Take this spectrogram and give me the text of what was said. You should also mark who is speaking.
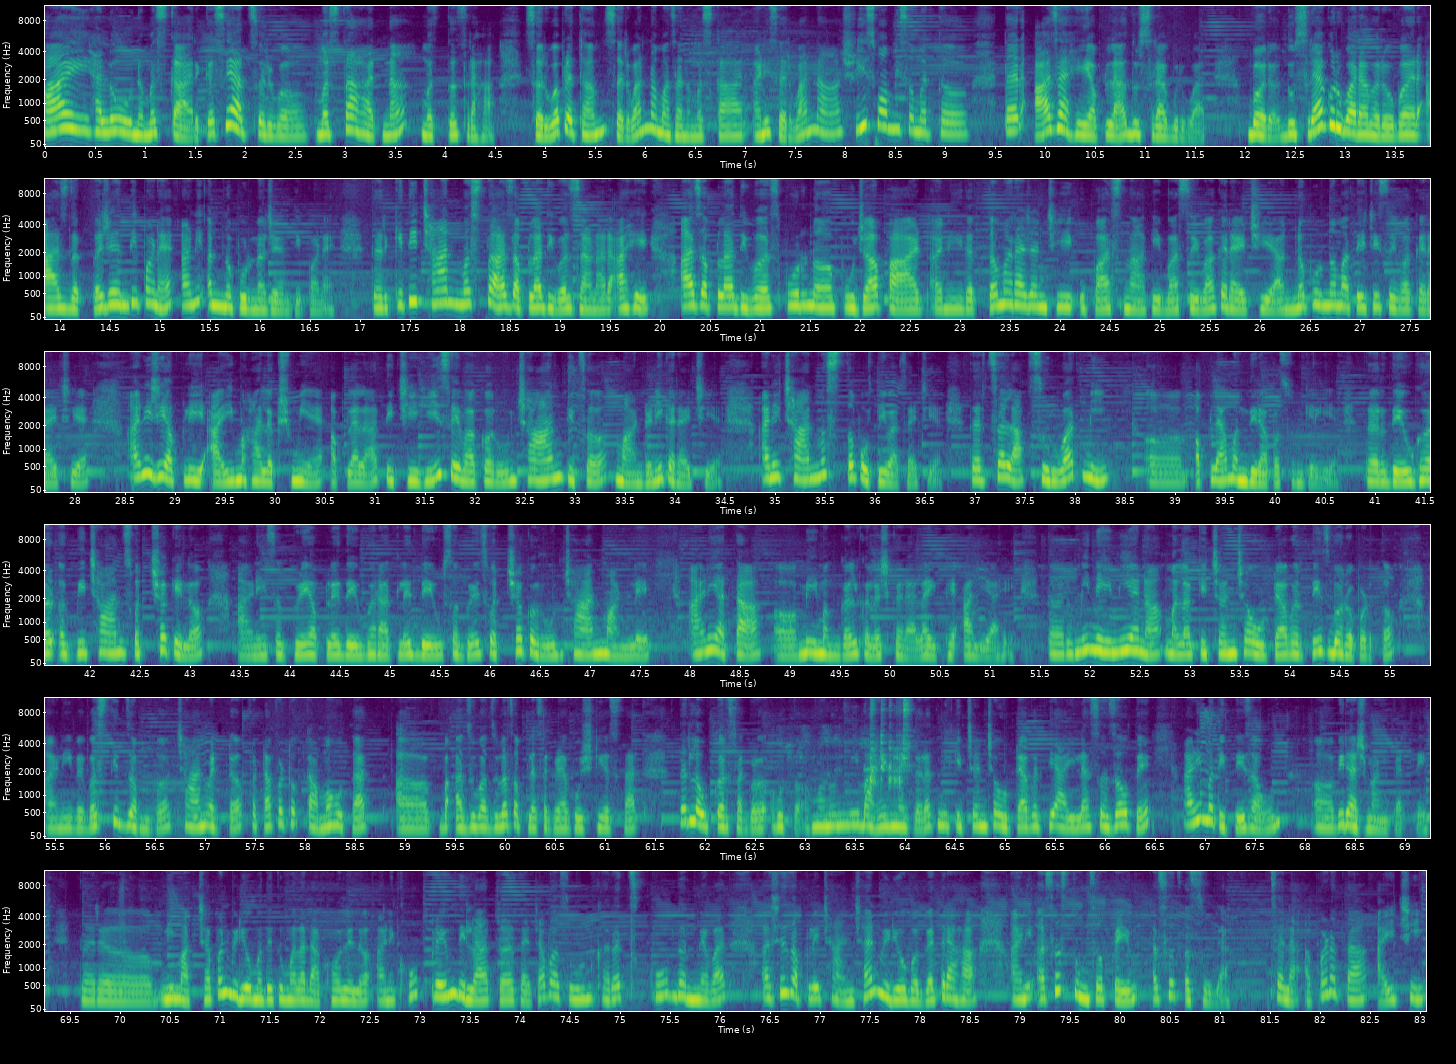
Speaker 1: Hi hello नमस्कार. कसे आहात सर्व? मस्त आहात ना? मस्तच राहा. सर्वप्रथम सर्वांना माझा नमस्कार आणि सर्वांना श्री स्वामी समर्थ. तर आज आहे आपला दुसरा गुरुवार. बरं दुसऱ्या गुरुवाराबरोबर आज दत्त जयंती पण आहे आणि अन्नपूर्णा जयंती पण आहे. तर किती छान मस्त आज आपला दिवस जाणार आहे. आज आपला दिवस पूर्ण पूजापाठ आणि दत्त महाराजांची उपासना किंवा सेवा करायची आहे अन्नपूर्ण मातेची सेवा करायची आहे आणि जी आपली आई महालक्ष्मी आहे आपल्याला तिचीही सेवा करून छान तिचं मांडणी करायची आहे आणि छान मस्त पोती वाचायची आहे. तर चला सुरुवात मी आपल्या मंदिरापासून केली आहे. तर देवघर अगदी छान स्वच्छ केलं आणि सगळे आपले देवघरातले देव सगळे स्वच्छ करून छान मांडले. आणि आता मी मंगल कलश करायला इथे आली आहे. तर मी नेहमी आहे ना मला किचनच्या ओट्यावरतीच बरं पडतं आणि व्यवस्थित जमतं. छान वाटतं. फटाफट कामं होतात. आजूबाजूलाच आपल्या सगळ्या गोष्टी असतात. तर लवकर सगळं होतं. म्हणून मी बाहेर नाही करत. मी किचनच्या ओट्यावरती आईला सजवते आणि मग तिथे जाऊन विराजमान करते. तर मी मागच्या पण व्हिडिओमध्ये तुम्हाला दाखवलेलं आणि खूप प्रेम दिला तर त्याच्यापासून खरंच खूप धन्यवाद. असेच आपले छान छान व्हिडिओ बघत राहा आणि असंच तुमचं प्रेम असंच असू द्या. चला आपण आता आईची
